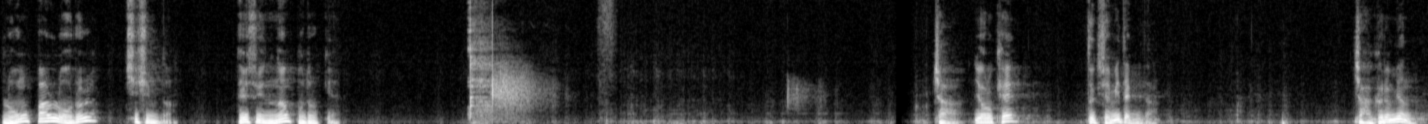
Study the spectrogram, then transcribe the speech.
롱팔로를 치십니다. 될 수 있는 한 부드럽게. 자, 이렇게 득점이 됩니다. 자, 그러면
